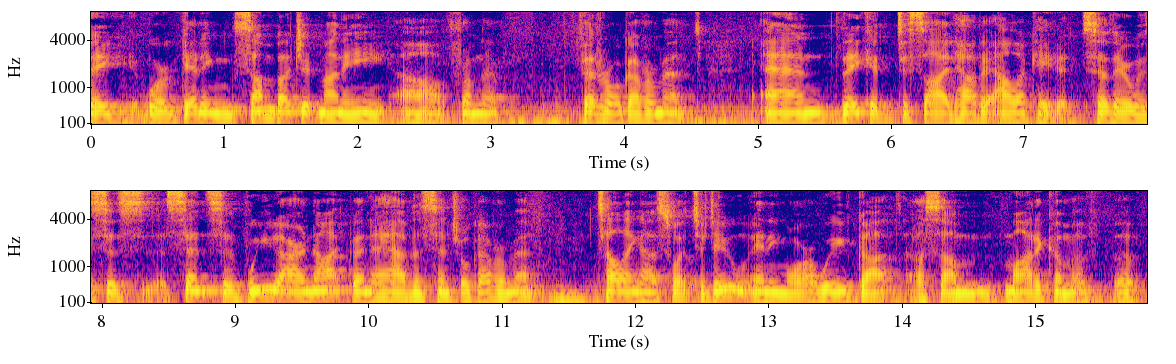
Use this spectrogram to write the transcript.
They were getting some budget money uh, from the federal government, and they could decide how to allocate it. So there was this sense of we are not going to have the central government telling us what to do anymore. We've got uh, some modicum of, of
